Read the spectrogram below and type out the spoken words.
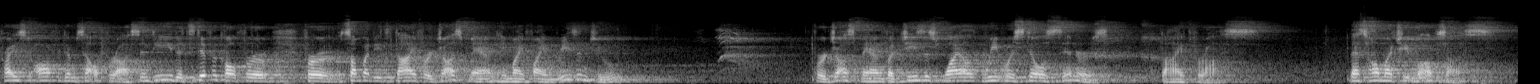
Christ offered himself for us. Indeed, it's difficult for, for somebody to die for a just man. He might find reason to for a just man, but Jesus, while we were still sinners, died for us. That's how much he loves us,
